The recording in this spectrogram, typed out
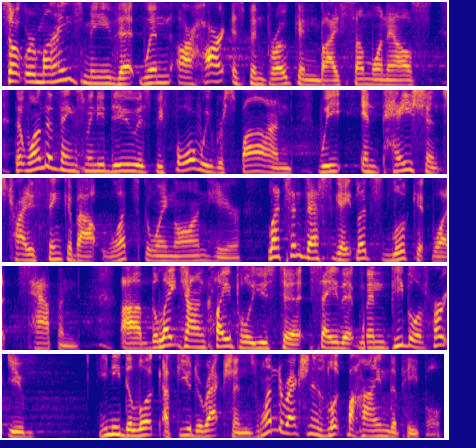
So it reminds me that when our heart has been broken by someone else, that one of the things we need to do is before we respond, we in patience try to think about what's going on here. Let's investigate. Let's look at what's happened. Um, the late John Claypool used to say that when people have hurt you, you need to look a few directions. One direction is look behind the people.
